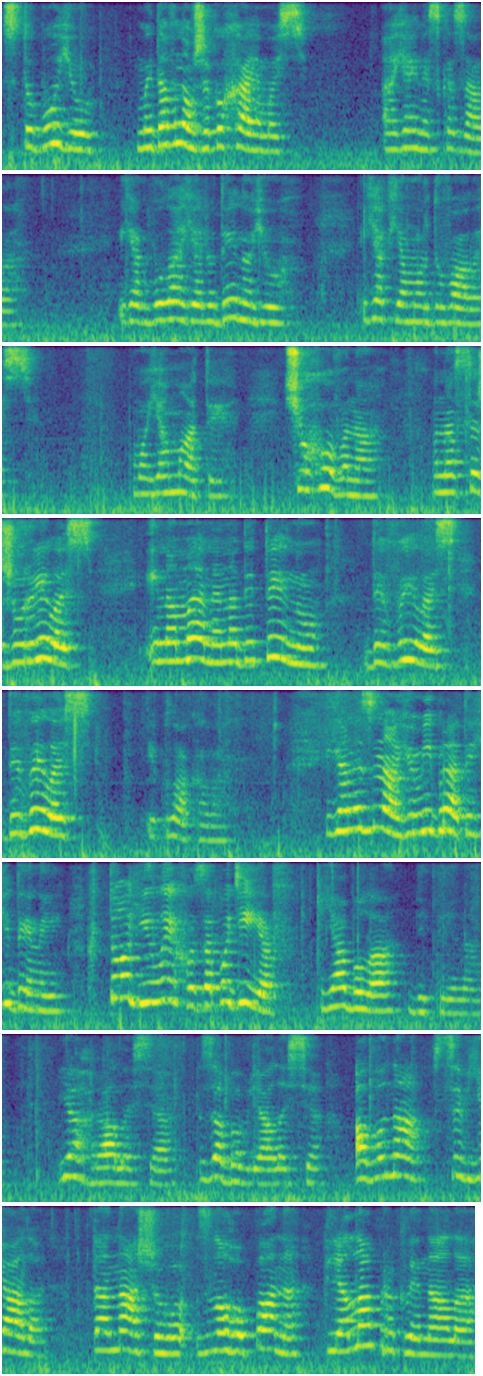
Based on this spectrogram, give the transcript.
з тобою ми давно вже кохаємось, а я й не сказала. Як була я людиною, як я мордувалась. Моя мати, чого вона? Вона все журилась і на мене, на дитину дивилась, дивилась і плакала. Я не знаю, мій брате єдиний, хто їй лихо заподіяв. Я була дитина. Я гралася, забавлялася, а вона все в'яла та нашого злого пана кляла проклинала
